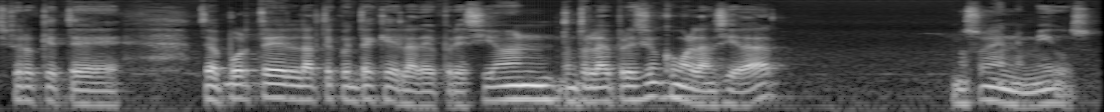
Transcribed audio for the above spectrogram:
Espero que te, te aporte el darte cuenta que la depresión, tanto la depresión como la ansiedad, no son enemigos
